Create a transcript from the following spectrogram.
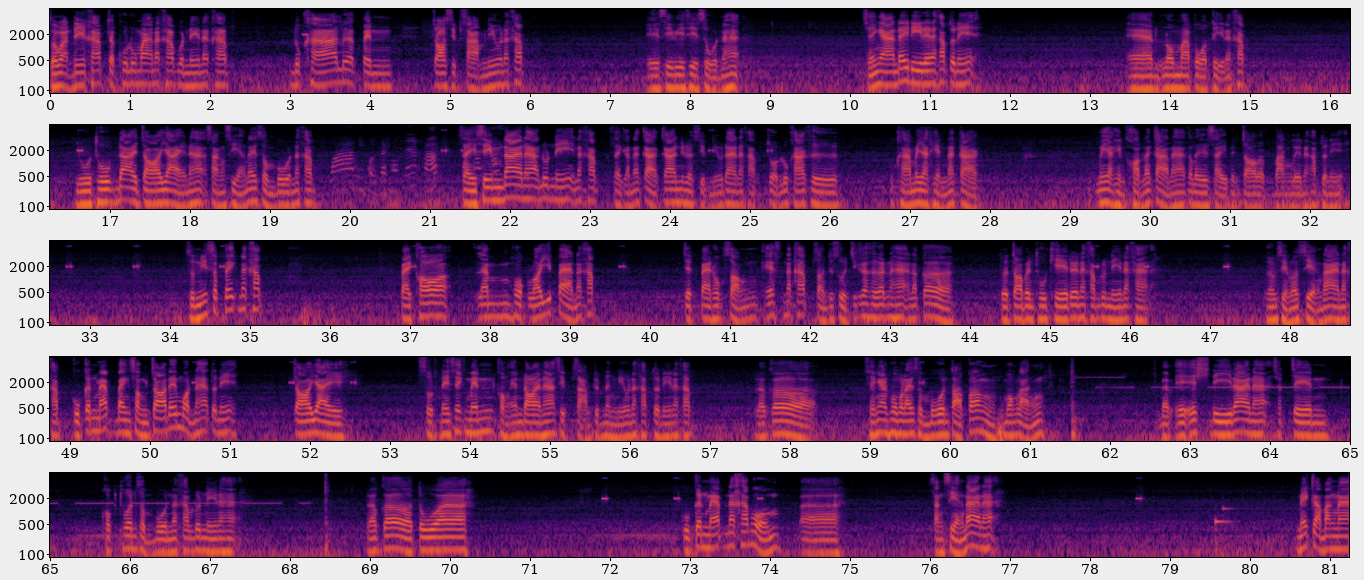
สวัสดีครับจากคุรุมะนะครับ วันนี้นะครับ ลูกค้าเลือกเป็นจอ 13 นิ้วนะครับ ACV 40นะฮะ ใช้งานได้ดีเลยนะครับตัวนี้ แอร์ลมมาปกตินะครับ YouTube ได้จอใหญ่นะฮะ สั่งเสียงได้สมบูรณ์นะครับ ว่ามีผลกระทบแน่ครับ ใส่ซิมได้นะฮะ รุ่นนี้นะครับ ใส่กับหน้ากาก 9 นิ้วหรือ 10 นิ้วได้นะครับ โจทย์ลูกค้าคือ ลูกค้าไม่อยากเห็นหน้ากาก ไม่อยากเห็นขอบหน้ากากนะฮะ ก็เลยใส่เป็นจอแบบบังเลยนะครับตัวนี้ ส่วนนี้สเปคนะครับ 8 คอแรม628 นะครับ 7862S นะครับ 2.0 GHz นะฮะ แล้วก็ตัวจอเป็น 2K ด้วยนะครับ รุ่นนี้นะคะเพิ่มเสียงลดเสียงได้นะครับ Google Map แบ่ง 2 จอได้หมดนะฮะตัวนี้ จอใหญ่สุดในเซกเมนต์ของ Android นะฮะ 13.1 นิ้วนะครับ ตัวนี้นะครับ แล้วก็ ใช้งานพวงมาลัยสมบูรณ์ต่อกล้องมองหลัง แบบ AHD ได้นะฮะ ชัดเจน ครบถ้วนสมบูรณ์นะครับ รุ่นนี้นะฮะ แล้วก็ตัว Google Map นะครับผมสั่งเสียงได้นะฮะ เมกะบางนา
